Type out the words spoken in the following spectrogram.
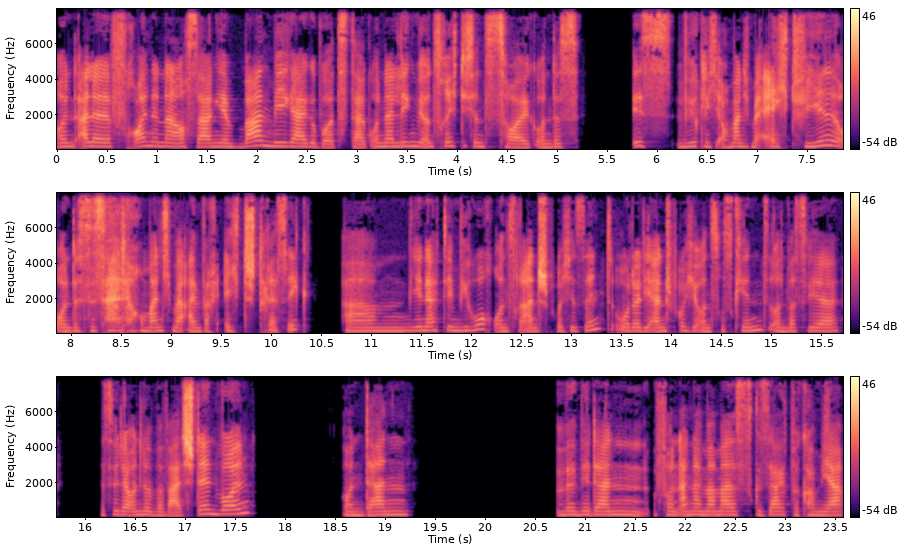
und alle Freundinnen auch sagen, ja, war ein mega Geburtstag. Und dann legen wir uns richtig ins Zeug. Und das ist wirklich auch manchmal echt viel. Und es ist halt auch manchmal einfach echt stressig ähm, je nachdem, wie hoch unsere Ansprüche sind oder die Ansprüche unseres Kindes und was wir, was wir da unter Beweis stellen wollen. Und dann, wenn wir dann von anderen Mamas gesagt bekommen, ja,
